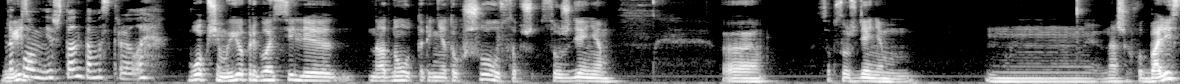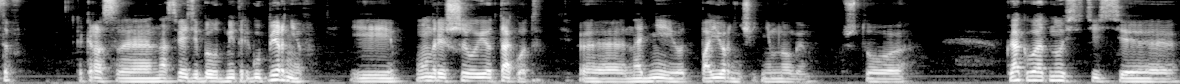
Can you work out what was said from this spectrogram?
Не видел? Напомни, что она там устроила. В общем, ее пригласили на одно утреннее ток-шоу с обсуждением, э, с обсуждением м, наших футболистов. Как раз э, на связи был Дмитрий Губерниев, и он решил ее так вот э, над ней вот поерничать немного, что как вы относитесь э,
